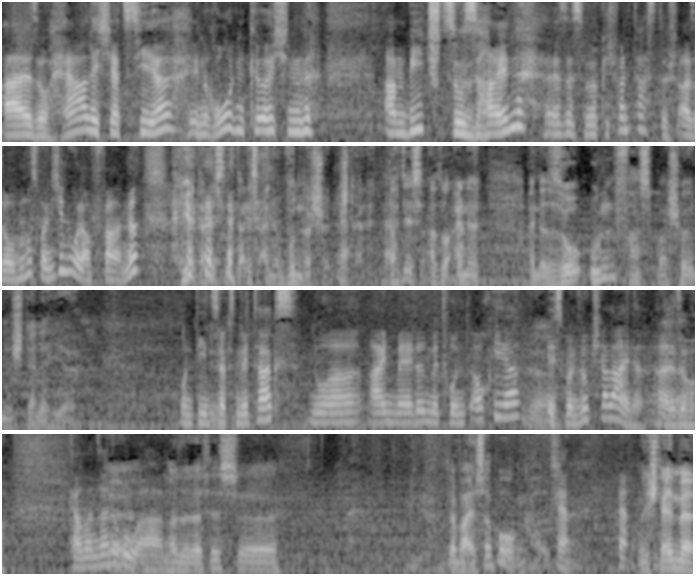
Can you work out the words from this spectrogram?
Ja. Also herrlich jetzt hier in Rodenkirchen am Beach zu sein. Es ist wirklich fantastisch. Also muss man nicht in Urlaub fahren, ne? Hier, das ist, das ist eine wunderschöne Stelle. Das ist also eine, eine so unfassbar schöne Stelle hier. Und dienstags mittags nur ein Mädel mit Hund auch hier, Ja. ist man wirklich alleine. Also kann man seine Ruhe haben. Also das ist äh, der weiße Bogen halt. Ja, ne? ja. Und ich stelle mir,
